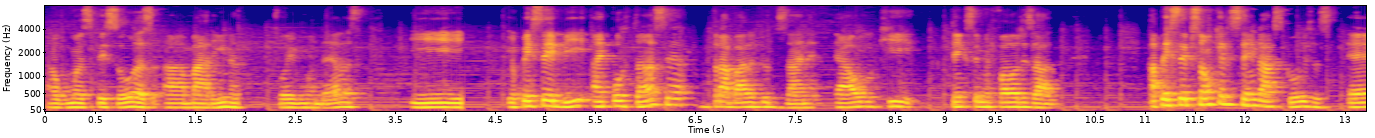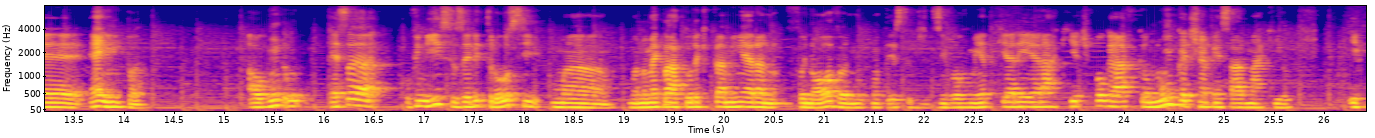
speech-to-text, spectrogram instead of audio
algumas pessoas, a Marina foi uma delas, e eu percebi a importância do trabalho do designer. É algo que tem que ser muito valorizado. A percepção que eles têm das coisas é, é ímpar. Algum, essa, o Vinícius ele trouxe uma, uma nomenclatura que para mim era foi nova no contexto de desenvolvimento, que era a hierarquia tipográfica. Eu nunca tinha pensado naquilo. E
